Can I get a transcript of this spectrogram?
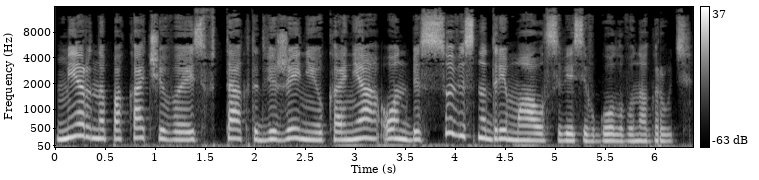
Мерно покачиваясь в такт движению коня, он бессовестно дремал, свесив голову на грудь.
